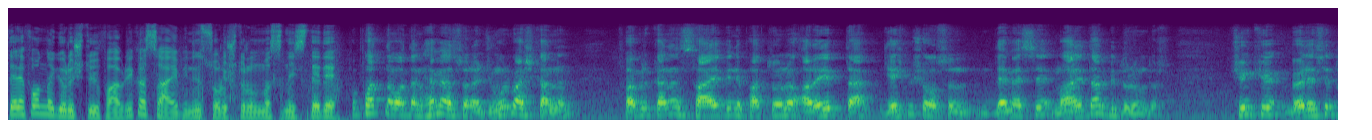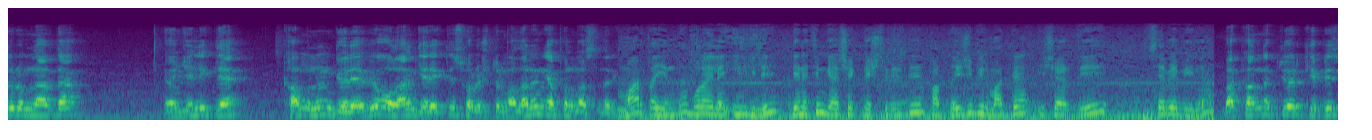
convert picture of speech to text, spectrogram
telefonla görüştüğü fabrika sahibinin soruşturulmasını istedi. Bu patlamadan hemen sonra Cumhurbaşkanı'nın fabrikanın sahibini, patronu arayıp da geçmiş olsun demesi manidar bir durumdur. Çünkü böylesi durumlarda öncelikle kamunun görevi olan gerekli soruşturmaların yapılmasıdır. Mart ayında burayla ilgili denetim gerçekleştirildi. Patlayıcı bir madde içerdiği sebebiyle. Bakanlık diyor ki biz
